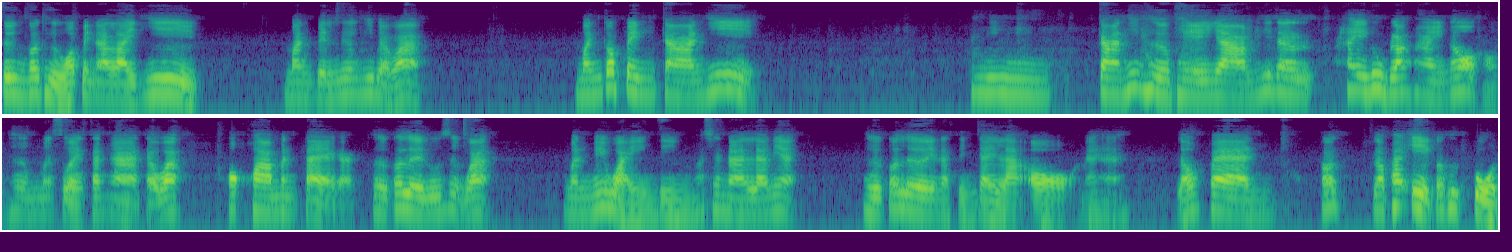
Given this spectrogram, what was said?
ซึ่งก็ถือว่าเป็นอะไรที่มันเป็นเรื่องที่แบบว่า มันก็เป็นการที่การที่เธอพยายามที่จะให้รูปลักษณ์ภายนอกของเธอมาสวยสง่าแต่ว่าพอความมันแตกอะ เธอก็เลยรู้สึกว่ามันไม่ไหวจริงเพราะฉะนั้นแล้วเนี่ย เธอก็เลยตัดสินใจลาออกนะฮะแล้วแฟนก็แล้วพระเอกก็คือโกรธ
